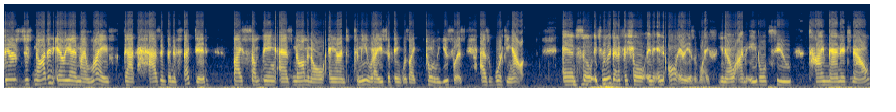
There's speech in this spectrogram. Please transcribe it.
there's just not an area in my life that hasn't been affected by something as nominal and to me, what I used to think was like totally useless as working out. And so mm-hmm. it's really beneficial in, in all areas of life. You know, I'm able to time manage now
